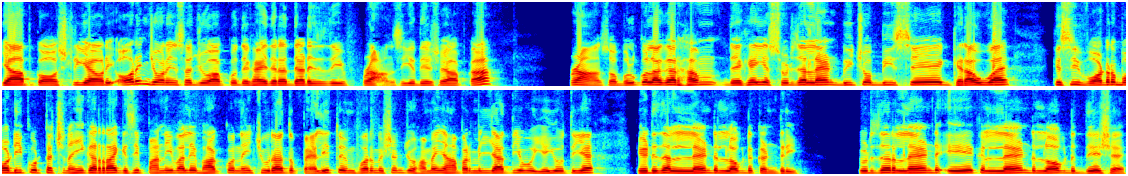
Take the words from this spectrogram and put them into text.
या आपका ऑस्ट्रिया और ऑरेंज ऑरेंज सा जो आपको दिखाई दे रहा है दैट इज़ दी फ्रांस ये देश है आपका फ्रांस और बिल्कुल अगर हम देखें, ये स्विट्जरलैंड बीचों बीच से घिरा हुआ है, किसी वाटर बॉडी को टच नहीं कर रहा है, किसी पानी वाले भाग को नहीं छू रहा है तो पहली तो इन्फॉर्मेशन जो हमें यहाँ पर मिल जाती है, वो यही होती है it is a land locked country Switzerland एक लैंड लॉक्ड देश है।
